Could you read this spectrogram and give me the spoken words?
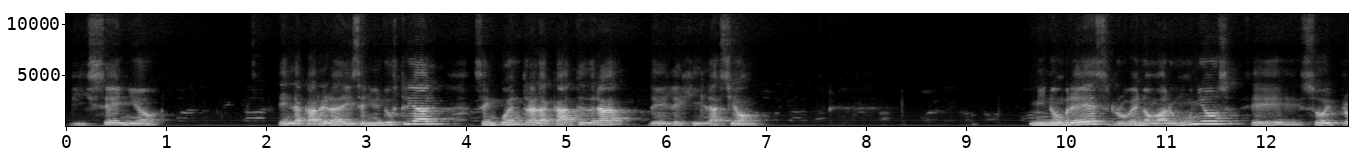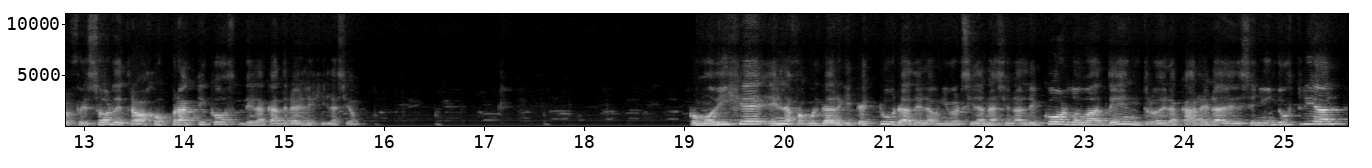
Diseño, en la carrera de Diseño Industrial, se encuentra la Cátedra de Legislación. Mi nombre es Rubén Omar Muñoz, eh, soy profesor de trabajos prácticos de la Cátedra de Legislación. Como dije, en la Facultad de Arquitectura de la Universidad Nacional de Córdoba, dentro de la carrera de diseño industrial,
